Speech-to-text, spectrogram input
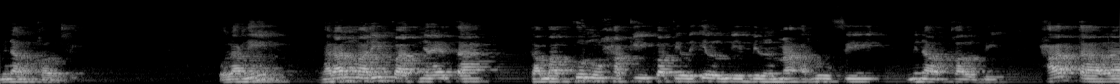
Minal qalbi. Ulangi ngaran marifat nyaeta tamakunu haqiqatil ilmi bil ma'rufi minal qalbi hatta la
